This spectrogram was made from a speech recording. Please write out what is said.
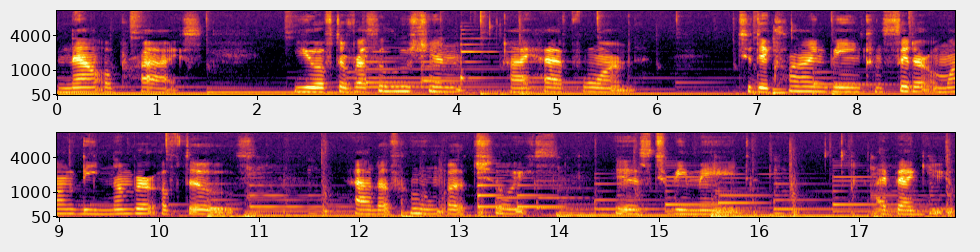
now apprise you of the resolution I have formed to decline being considered among the number of those out of whom a choice is to be made. I beg you,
